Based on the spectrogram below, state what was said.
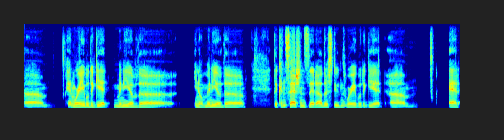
um, and were able to get many of the you know many of the the concessions that other students were able to get um, at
